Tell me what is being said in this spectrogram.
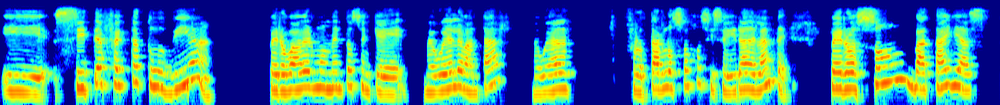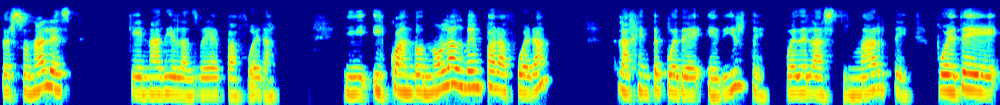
Y sí te afecta tu día, pero va a haber momentos en que me voy a levantar, me voy a frotar los ojos y seguir adelante. Pero son batallas personales que nadie las ve para afuera. Y, cuando no las ven para afuera, la gente puede herirte, puede lastimarte, puede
